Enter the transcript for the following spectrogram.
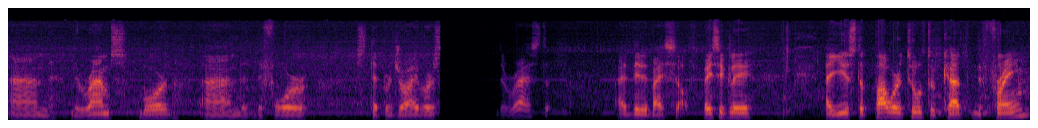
and the RAMPS board and the four stepper drivers. The rest I did it myself. Basically I used a power tool to cut the frame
